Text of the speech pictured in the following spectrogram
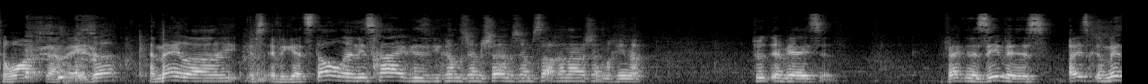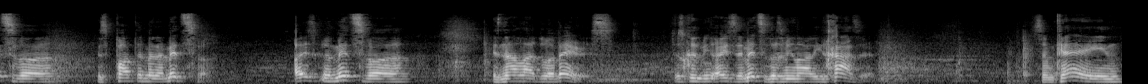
to wash the Aveda. And Mela, if, if it gets stolen, he's high because he becomes Shem Shem, Shem Sacha, not Shem Mechina. Truth Rabbi Yosef. In fact, in the Ziv is, Oiska Mitzvah is patim and a mitzvah. Oisk mitzvah is not allowed to do Averis. Just because being oisk mitzvah doesn't mean allowed to eat chazer. Zum Kain,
